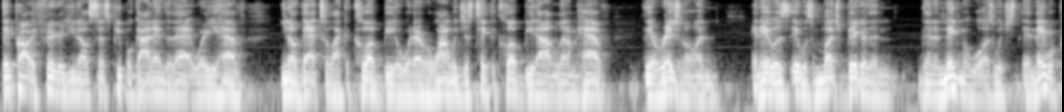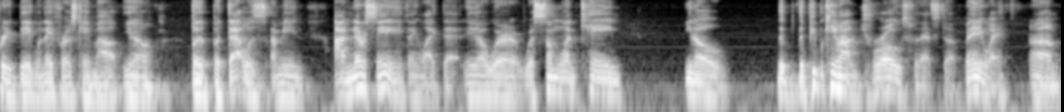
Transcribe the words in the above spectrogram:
they probably figured you know since people got into that where you have you know that to like a club beat or whatever. Why don't we just take the club beat out and let them have the original? And and it was it was much bigger than than Enigma was, which and they were pretty big when they first came out, you know. But but that was I mean I've never seen anything like that, you know, where where someone came, you know, the the people came out in droves for that stuff. But anyway, um,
